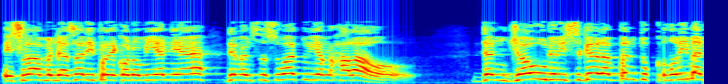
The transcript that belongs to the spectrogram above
Islam mendasari perekonomiannya dengan sesuatu yang halal dan jauh dari segala bentuk kezaliman.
